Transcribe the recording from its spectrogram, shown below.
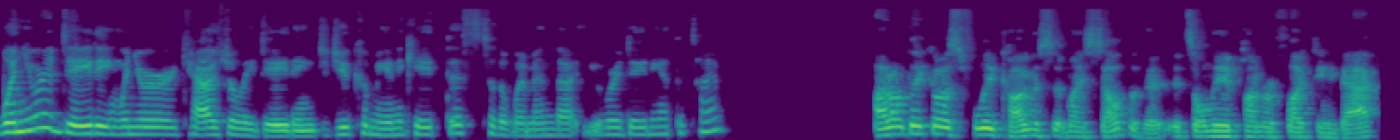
When you were dating, when you were casually dating, did you communicate this to the women that you were dating at the time? I don't think I was fully cognizant myself of it. It's only upon reflecting back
